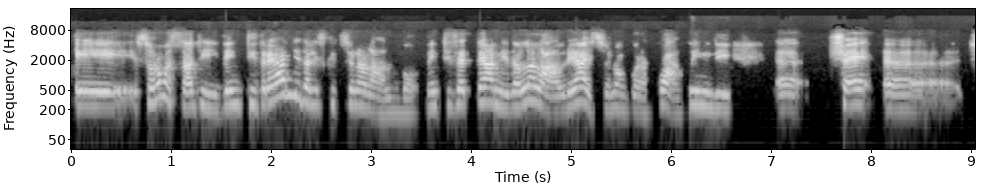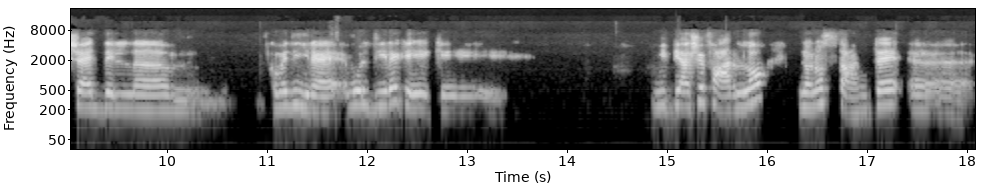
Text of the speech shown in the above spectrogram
E sono passati 23 anni dall'iscrizione all'albo, 27 anni dalla laurea e sono ancora qua, quindi eh, c'è, eh, c'è del, mm, come dire, vuol dire che, che mi piace farlo nonostante eh,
